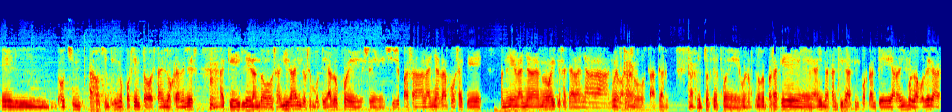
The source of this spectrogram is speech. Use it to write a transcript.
el 80-85% está en los graneles, hmm. hay que irle dando salida y los embotellados, pues eh, si se pasa a la añada, pues hay que, cuando llegue la añada nueva hay que sacar la añada nueva, eso está claro. Entonces, pues bueno, lo que pasa es que hay una cantidad importante ahora mismo en las bodegas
